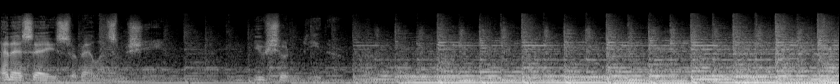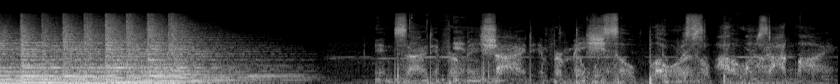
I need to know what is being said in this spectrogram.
NSA's surveillance machine. You shouldn't either. Inside information. Inside information. Whistleblowers. Whistleblowers Hotline.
